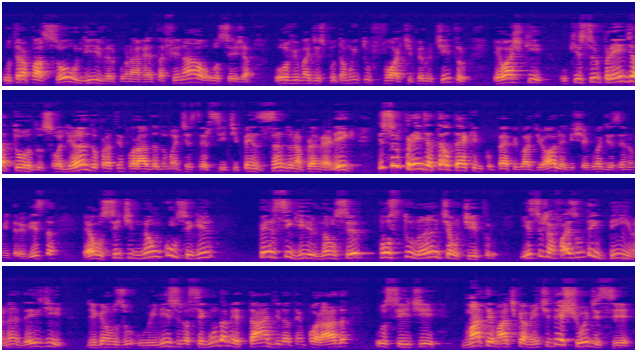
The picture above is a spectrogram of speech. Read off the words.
ultrapassou o Liverpool na reta final, ou seja, houve uma disputa muito forte pelo título. Eu acho que o que surpreende a todos, olhando para a temporada do Manchester City, pensando na Premier League, e surpreende até o técnico Pep Guardiola, ele chegou a dizer numa entrevista, é o City não conseguir perseguir, não ser postulante ao título. Isso já faz um tempinho, né? Desde, digamos, o início da segunda metade da temporada, o City matematicamente deixou de ser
